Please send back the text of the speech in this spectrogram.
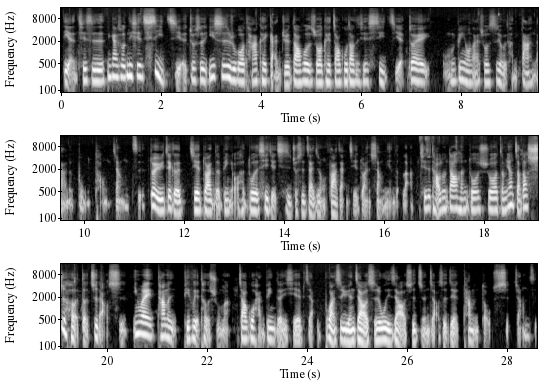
点。其实应该说那些细节，就是医师如果他可以感觉到，或者说可以照顾到那些细节，对。我们病友来说是有很大很大的不同，这样子。对于这个阶段的病友，很多的细节其实就是在这种发展阶段上面的啦。其实讨论到很多说，怎么样找到适合的治疗师，因为他们皮肤也特殊嘛，照顾寒病的一些比较，不管是语言治疗师、物理治疗师、职能治疗师这些，他们都是这样子。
